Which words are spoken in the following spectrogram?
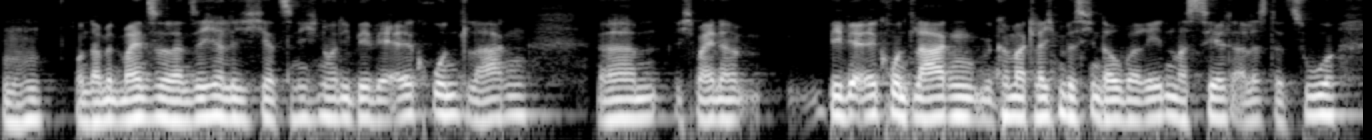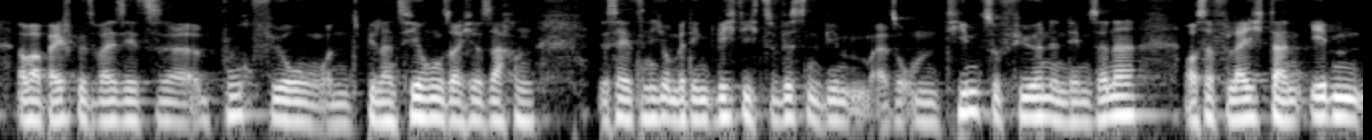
Mhm. Und damit meinst du dann sicherlich jetzt nicht nur die BWL-Grundlagen. Ähm, ich meine, BWL-Grundlagen, können wir gleich ein bisschen darüber reden, was zählt alles dazu. Aber beispielsweise jetzt äh, Buchführung und Bilanzierung, solche Sachen, ist ja jetzt nicht unbedingt wichtig zu wissen, wie, also um ein Team zu führen in dem Sinne, außer vielleicht dann eben,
